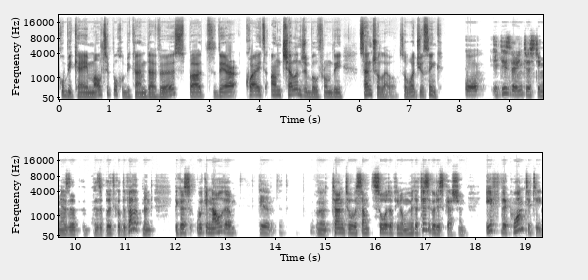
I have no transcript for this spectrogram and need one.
who became multiple who became diverse but they're quite unchallengeable from the central level. So what do you think? Well it is very interesting as a as a political development because we can now um, uh, uh, turn to some sort of you know metaphysical discussion. If the quantity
